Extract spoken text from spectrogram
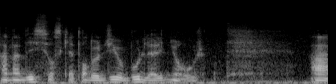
un indice sur ce qu'attend Doji au bout de la ligne rouge. Ah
